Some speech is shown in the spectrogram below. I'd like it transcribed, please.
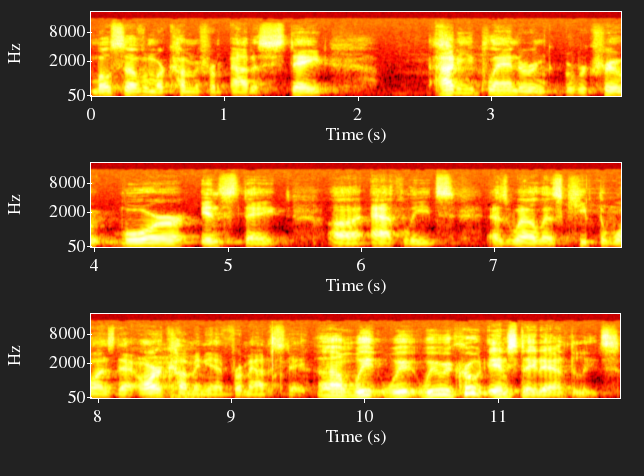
most of them are coming from out of state. How do you plan to re- recruit more in-state uh, athletes as well as keep the ones that are coming in from out of state? Um, we, we, we recruit in-state athletes.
